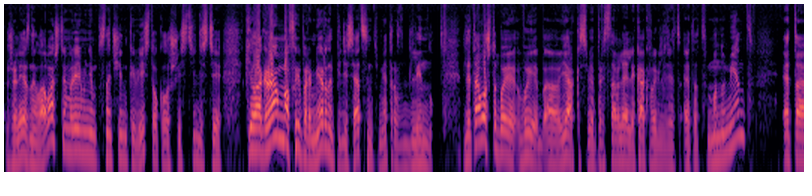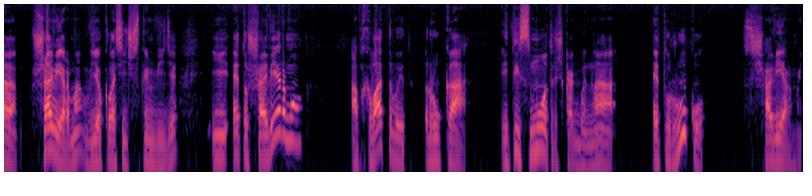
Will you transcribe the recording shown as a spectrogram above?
Железный лаваш тем временем с начинкой весит около 60 килограммов и примерно 50 сантиметров в длину. Для того, чтобы вы э, ярко себе представляли, как выглядит этот монумент, это шаверма в ее классическом виде. И эту шаверму обхватывает рука. И ты смотришь как бы на эту руку с шавермой.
